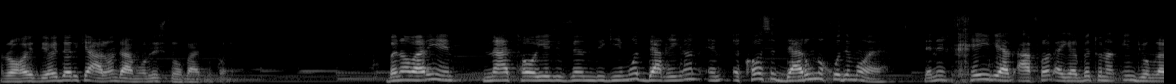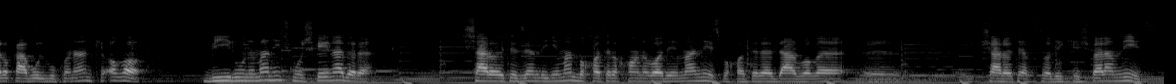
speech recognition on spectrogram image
راههای زیادی داره که الان در موردش صحبت می‌کنیم. بنابراین نتایج زندگی ما دقیقا انعکاس درون خود ماه. یعنی خیلی از افراد اگر بتونن این جمله رو قبول بکنن که آقا بیرون من هیچ مشکلی نداره. شرایط زندگی من به خاطر خانواده من نیست به خاطر در واقع شرایط اقتصادی کشورم نیست.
